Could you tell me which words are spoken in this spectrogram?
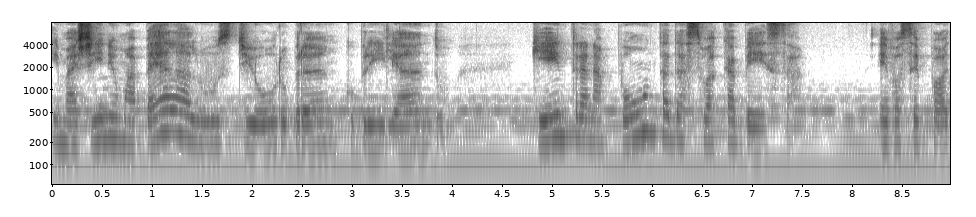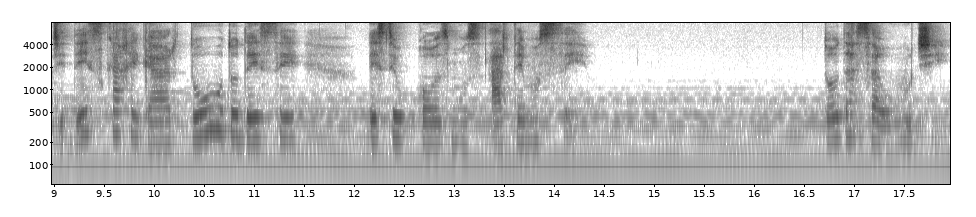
Imagine uma bela luz de ouro branco brilhando que entra na ponta da sua cabeça e você pode descarregar tudo desse, desse cosmos até você. Toda a saúde,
